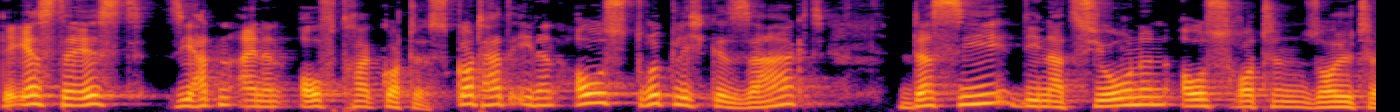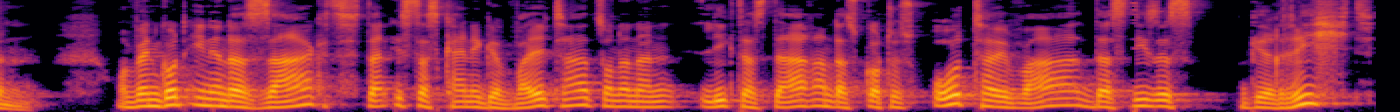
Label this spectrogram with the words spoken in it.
Der erste ist, sie hatten einen Auftrag Gottes. Gott hat ihnen ausdrücklich gesagt, dass sie die Nationen ausrotten sollten. Und wenn Gott ihnen das sagt, dann ist das keine Gewalttat, sondern dann liegt das daran, dass Gottes Urteil war, dass dieses Gericht,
